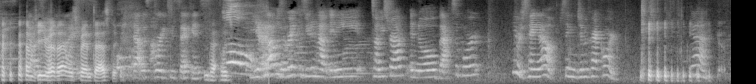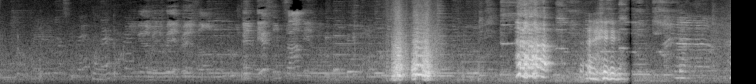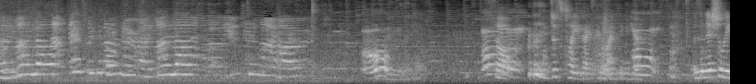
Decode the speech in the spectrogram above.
Viva, that was fantastic. That was 42 seconds. That was. Yeah, that was great because you didn't have any tummy strap and no back support. You were just hanging out, singing Jimmy Crack Corn. Yeah. So,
